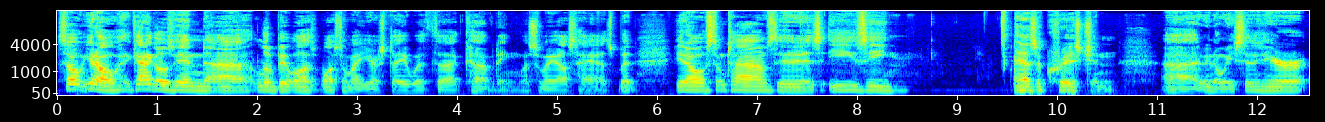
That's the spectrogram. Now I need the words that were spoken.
So, you know, it kind of goes in uh, a little bit while I was talking about yesterday with uh, coveting, what somebody else has. But, you know, sometimes it is easy as a Christian. Uh, you know, when you sit here,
